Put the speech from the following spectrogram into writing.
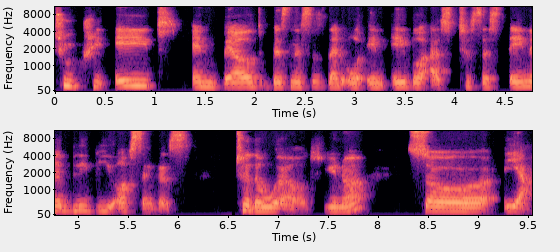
to create and build businesses that will enable us to sustainably be of service to the world you know so yeah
